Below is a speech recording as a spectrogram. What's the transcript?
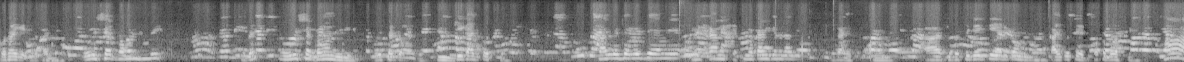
কোথায় কাজে? উড়িষ্যার দমনজুড়ি উড়িষ্যার উড়িষ্যার দমনতে। কি কাজ করছ? কাজ করতে বলতে আমি মেকানিক মেকানিকের কাজ। আর ছোট কি এরকম কাজ করছে? কত বয়স? হ্যাঁ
